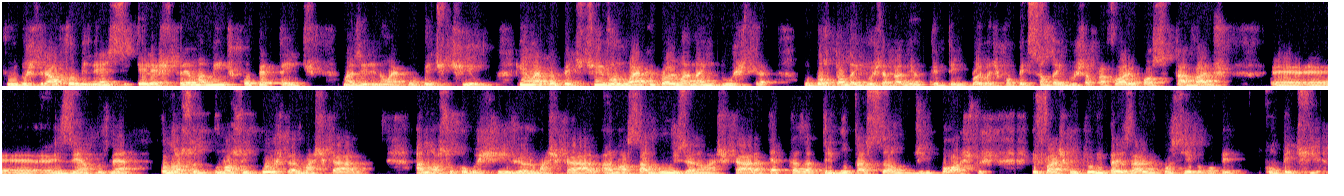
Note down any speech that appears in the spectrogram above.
que o industrial fluminense ele é extremamente competente, mas ele não é competitivo. E não é competitivo não é que o problema é na indústria, no portão da indústria para dentro, ele tem um problema de competição da indústria para fora. Eu posso citar vários é, é, exemplos. Né? O, nosso, o nosso imposto era mais caro, a nosso combustível era mais caro, a nossa luz era mais cara, até por causa da tributação de impostos, e faz com que o empresário não consiga competir.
